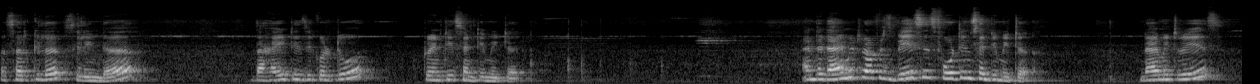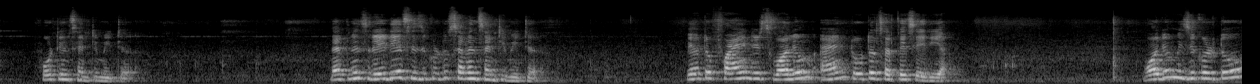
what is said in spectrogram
A circular cylinder, the height is equal to 20 centimeter. And the diameter of its base is 14 centimeter. Diameter is 14 centimeter. That means radius is equal to 7 centimeter. We have to find its volume and total surface area. Volume is equal to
